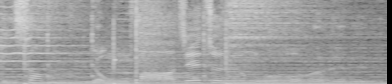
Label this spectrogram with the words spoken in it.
变心，融化这障碍。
